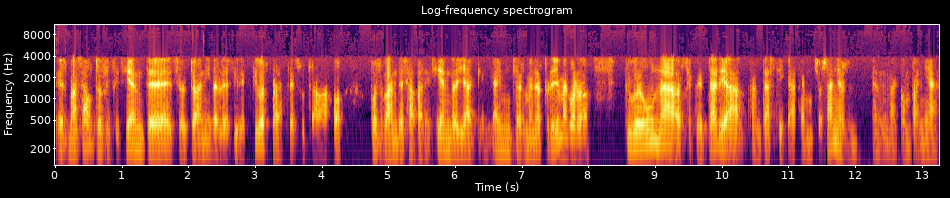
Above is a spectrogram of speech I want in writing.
es más autosuficiente, sobre todo a niveles directivos para hacer su trabajo, pues van desapareciendo ya que hay muchas menos. Pero yo me acuerdo, tuve una secretaria fantástica hace muchos años en una compañía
